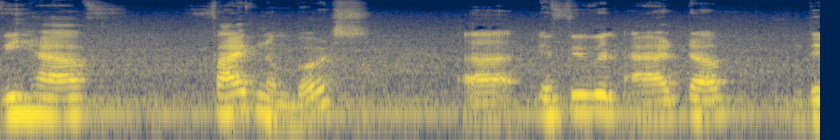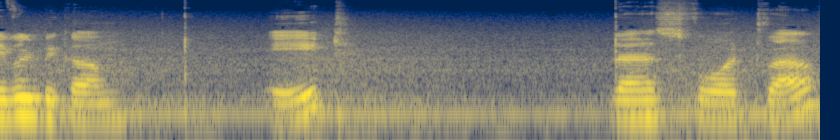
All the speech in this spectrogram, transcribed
we have 5 numbers uh, if we will add up they will become 8 plus 4 12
